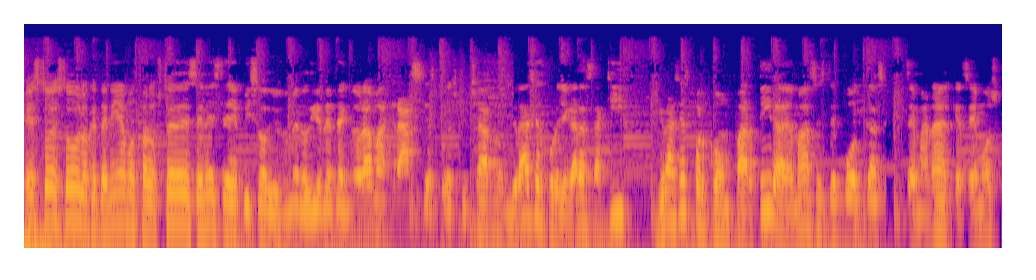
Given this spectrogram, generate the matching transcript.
Esto es todo lo que teníamos para ustedes en este episodio número 10 de Tecnorama. Gracias por escucharnos, gracias por llegar hasta aquí, gracias por compartir además este podcast semanal que hacemos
